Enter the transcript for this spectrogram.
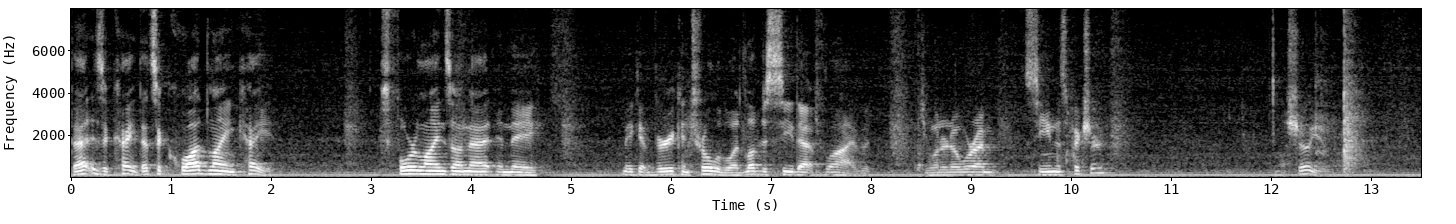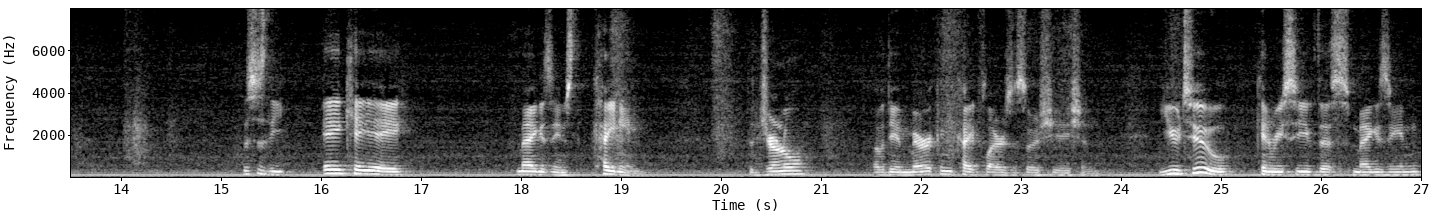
That is a kite. That's a quad line kite. There's four lines on that and they make it very controllable. I'd love to see that fly, but do you want to know where I'm seeing this picture? I'll show you. This is the AKA magazines, Kiting, the Journal of the American Kite Flyers Association. You too can receive this magazine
